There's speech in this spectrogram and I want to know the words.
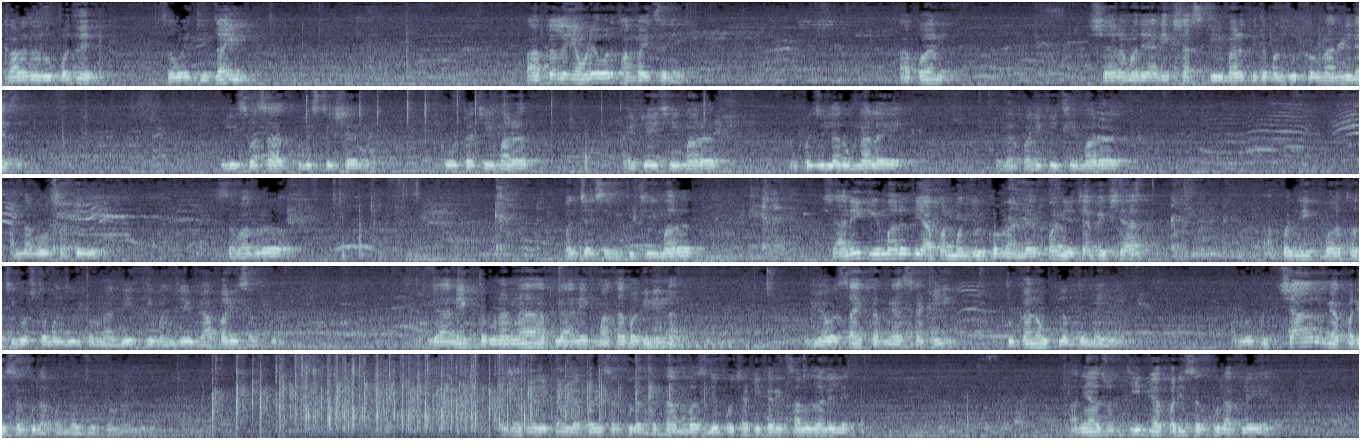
काळाचं रूप बदलेल सवय ती जाईल. आपल्याला एवढ्यावर थांबायचं नाही. आपण शहरामध्ये अनेक शासकीय इमारती तर मंजूर करून आणलेल्याच पोलीस वसाहत पोलीस स्टेशन कोर्टाची इमारत आयटीआयची इमारत उपजिल्हा रुग्णालय नगरपालिकेची इमारत अण्णाभाऊ साठे सभागृह पंचायत समितीची इमारत. अशा अनेक इमारती आपण मंजूर करून आणल्या पण याच्यापेक्षा आपण एक महत्वाची गोष्ट मंजूर करून आणली ती म्हणजे व्यापारी संकुल. आपल्या अनेक तरुणांना आपल्या अनेक माता भगिनींना व्यवसाय करण्यासाठी दुकानं उपलब्ध नाही आहेत आणि मग चार व्यापारी संकुल आपण मंजूर करून आणली त्याच्यातलं एका व्यापारी संकुलाचं काम बसडेपोच्या ठिकाणी चालू झालेलं आहे. आणि अजून तीन व्यापारी संकुल आपले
